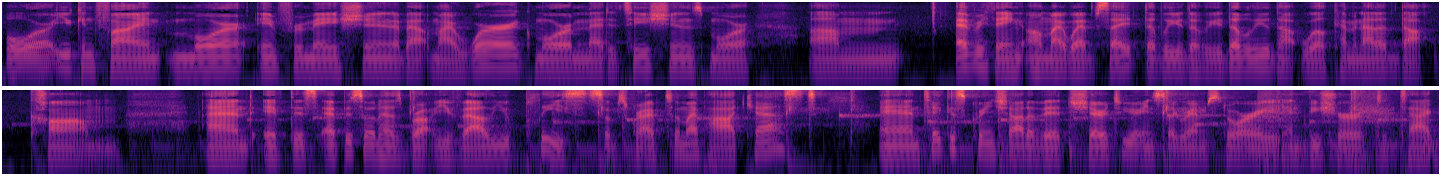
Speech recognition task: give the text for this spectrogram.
Or you can find more information about my work, more meditations, more um, everything on my website, www.willcaminada.com. And if this episode has brought you value, please subscribe to my podcast and take a screenshot of it, share it to your Instagram story, and be sure to tag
